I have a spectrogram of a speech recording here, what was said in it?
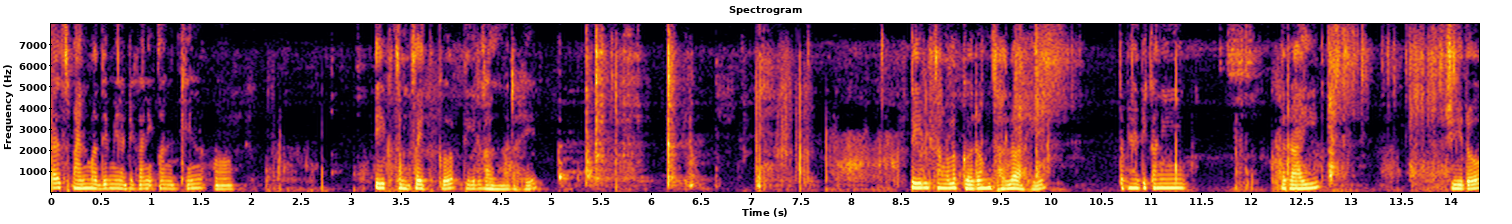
त्याच पॅनमध्ये मी या ठिकाणी आणखीन एक चमचा इतकं तेल घालणार आहे. तेल चांगलं गरम झालं आहे. तर मी या ठिकाणी राई जिरं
